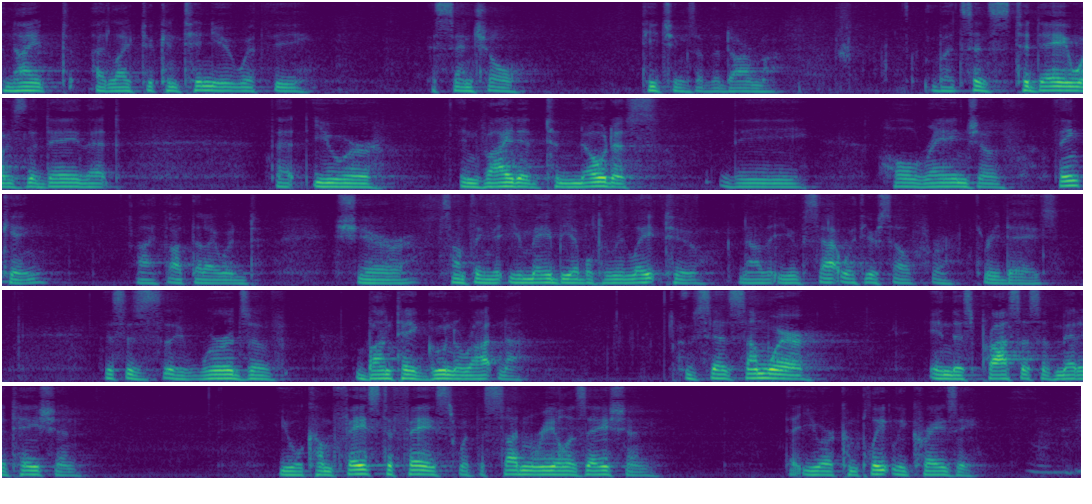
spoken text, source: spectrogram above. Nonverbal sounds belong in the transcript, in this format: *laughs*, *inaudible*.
Tonight, I'd like to continue with the essential teachings of the Dharma. But since today was the day that, that you were invited to notice the whole range of thinking, I thought that I would share something that you may be able to relate to now that you've sat with yourself for three days. This is the words of Bhante Gunaratana, who says somewhere in this process of meditation, you will come face to face with the sudden realization that you are completely crazy.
